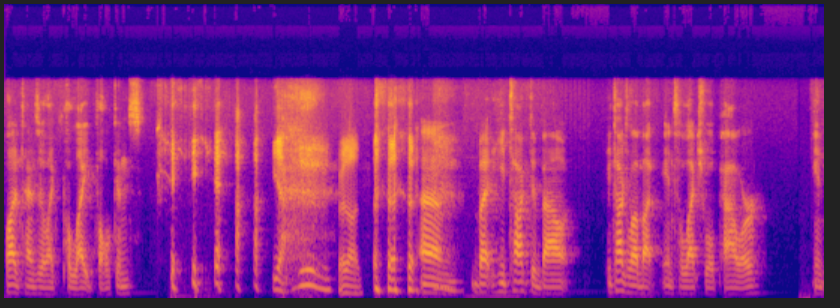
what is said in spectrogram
lot of times they're like polite Vulcans. Yeah, yeah, right on. um, but he talked about he talked a lot about intellectual power. In,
